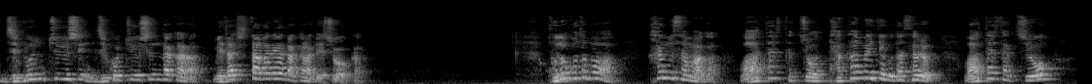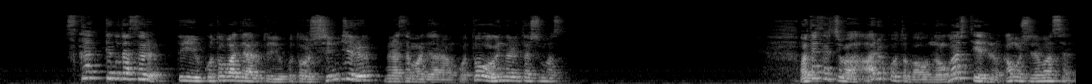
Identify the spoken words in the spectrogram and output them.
自分中心、自己中心だから、目立ちたがり屋だからでしょうか？この言葉は神様が私たちを高めてくださる、私たちを使ってくださるという言葉であるということを信じる皆様であらんことをお祈りいたします。私たちはある言葉を逃しているのかもしれません。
